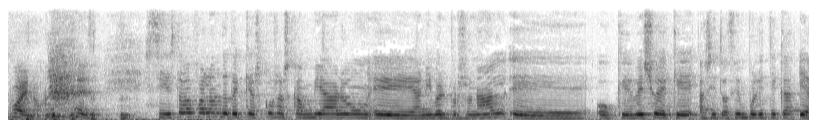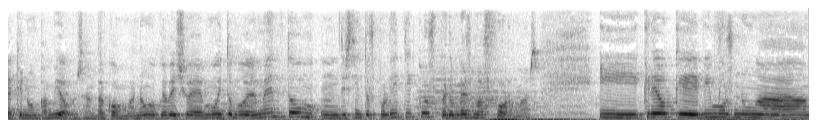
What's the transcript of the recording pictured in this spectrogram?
Bueno, si estaba falando de que as cousas cambiaron eh, a nivel personal, eh, o que vexo é que a situación política é a que non cambiou en Santa Comba, non? O que vexo é moito movimento, mm, distintos políticos, pero mesmas formas e creo que vimos nunha,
